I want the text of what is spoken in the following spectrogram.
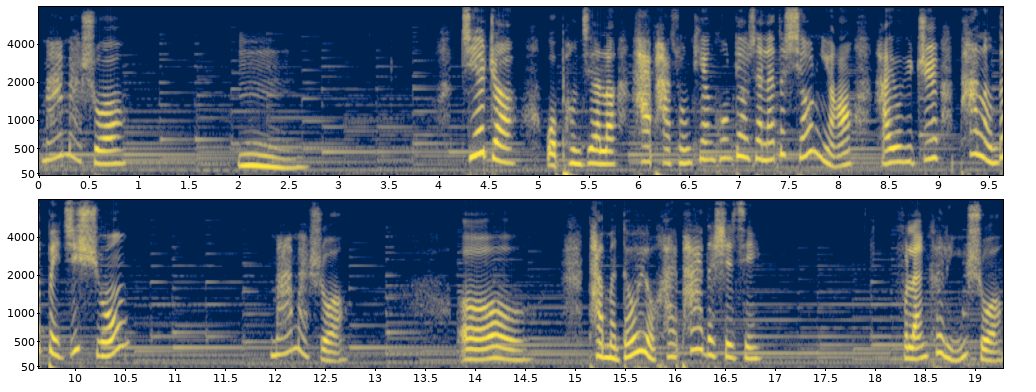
妈妈说：“嗯。”接着我碰见了害怕从天空掉下来的小鸟，还有一只怕冷的北极熊。妈妈说：“哦，他们都有害怕的事情。”富兰克林说：“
